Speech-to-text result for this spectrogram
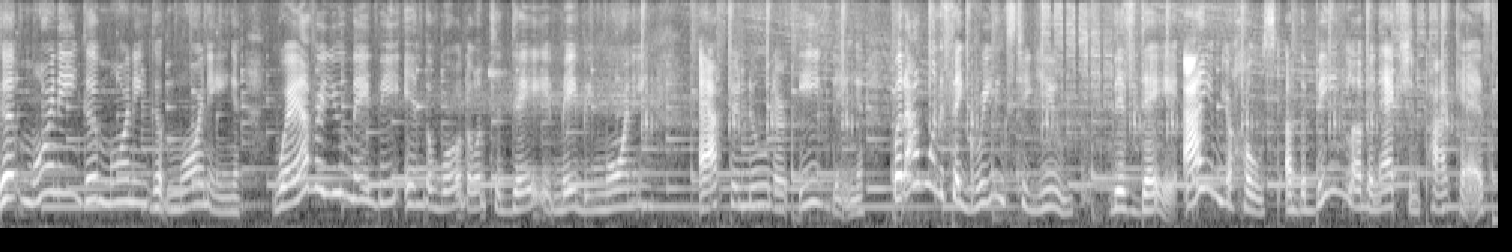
Good morning, good morning, good morning. Wherever you may be in the world on today, it may be morning, afternoon, or evening, but I want to say greetings to you this day. I am your host of the Being Love in Action podcast,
